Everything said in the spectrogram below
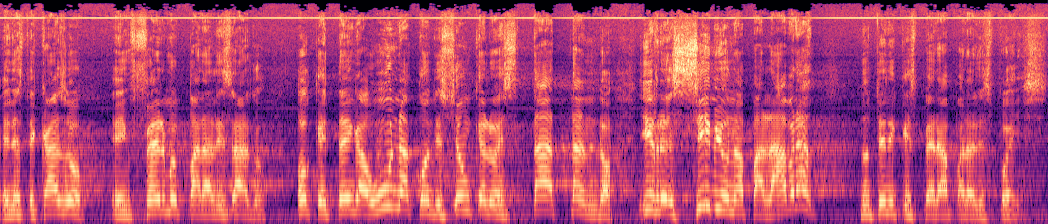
en este caso enfermo paralizado, o que tenga una condición que lo está atando y recibe una palabra, no tiene que esperar para después.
